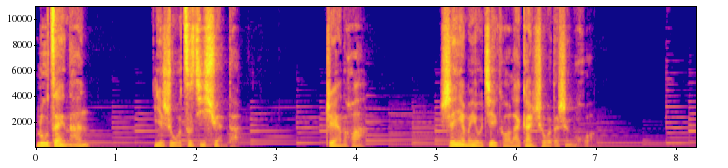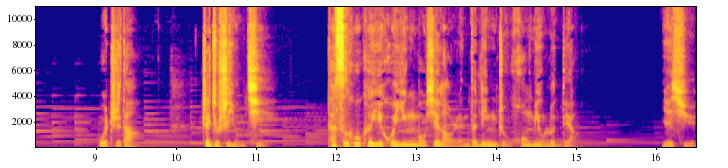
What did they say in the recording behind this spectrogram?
路再难。”也是我自己选的，这样的话，谁也没有借口来干涉我的生活。我知道，这就是勇气，它似乎可以回应某些老人的另一种荒谬论调，也许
